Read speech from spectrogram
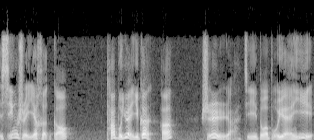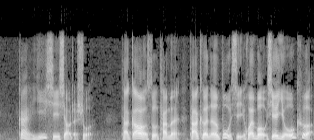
薪水也很高。”他不愿意干啊！是啊，基多不愿意。盖伊嬉笑着说：“他告诉他们，他可能不喜欢某些游客。”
